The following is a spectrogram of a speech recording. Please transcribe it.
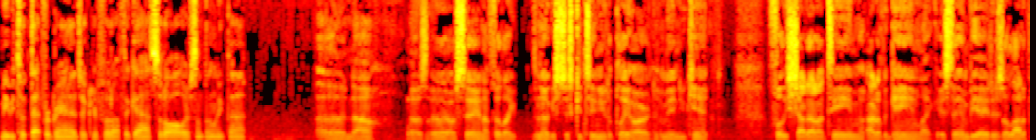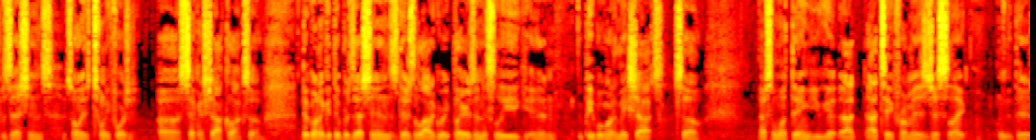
maybe took that for granted, took your foot off the gas at all, or something like that? Uh, no. I was, uh, I was saying, I feel like the Nuggets just continue to play hard. I mean, you can't fully shout out our team out of a game. Like, it's the NBA. There's a lot of possessions. It's only a 24 uh, second shot clock. So they're going to get their possessions. There's a lot of great players in this league, and people are going to make shots. So that's the one thing you get, I, I take from it is just like, there,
